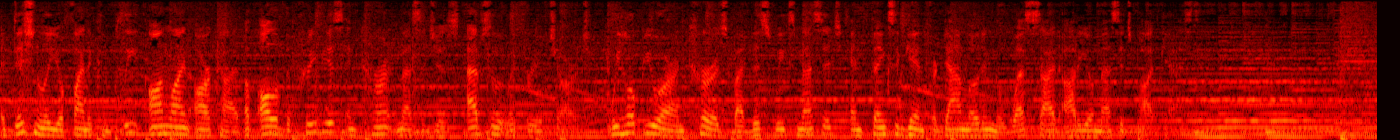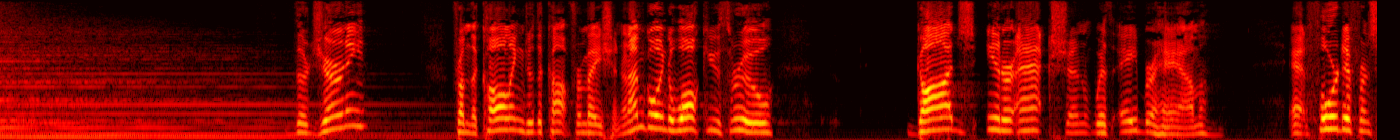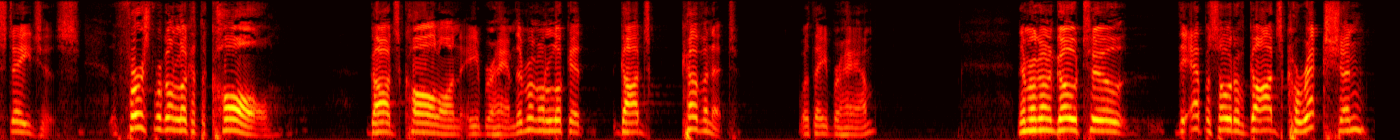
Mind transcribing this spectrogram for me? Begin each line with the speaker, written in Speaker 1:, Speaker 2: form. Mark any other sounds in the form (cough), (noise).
Speaker 1: Additionally, you'll find a complete online archive of all of the previous and current messages absolutely free of charge. We hope you are encouraged by this week's message, and thanks again for downloading the Westside Audio Message Podcast.
Speaker 2: The journey from the calling to the confirmation. And I'm going to walk you through God's interaction with Abraham at four different stages. First, we're going to look at the call, God's call on Abraham. Then we're going to look at God's covenant with Abraham. Then we're going to go to the episode of God's correction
